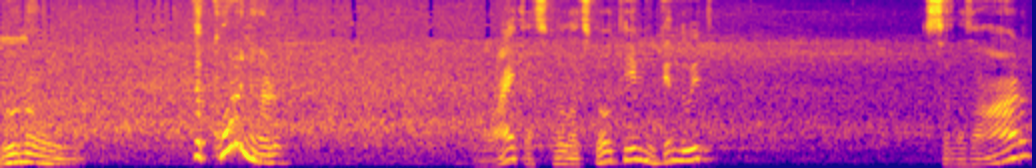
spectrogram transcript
Bruno. The corner. Alright, let's go, let's go, team. We can do it. Salazar.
